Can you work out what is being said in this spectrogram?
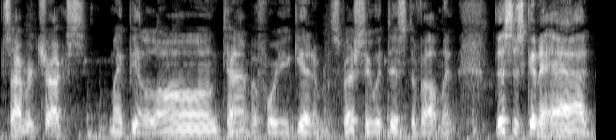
Cybertrucks might be a long time before you get them, especially with this development. This is going to add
